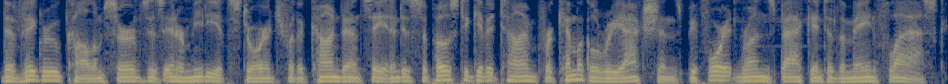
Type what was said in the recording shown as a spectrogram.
The Vigreux column serves as intermediate storage for the condensate and is supposed to give it time for chemical reactions before it runs back into the main flask.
